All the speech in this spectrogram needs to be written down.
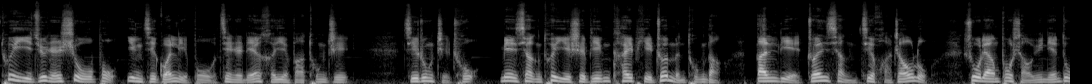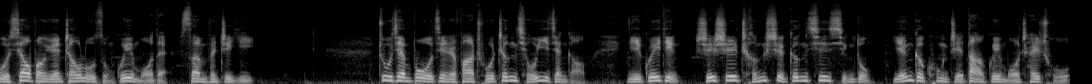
退役军人事务部、应急管理部近日联合印发通知，其中指出，面向退役士兵开辟专门通道，单列专项计划招录，数量不少于年度消防员招录总规模的三分之一。住建部近日发出征求意见稿，拟规定实施城市更新行动，严格控制大规模拆除，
